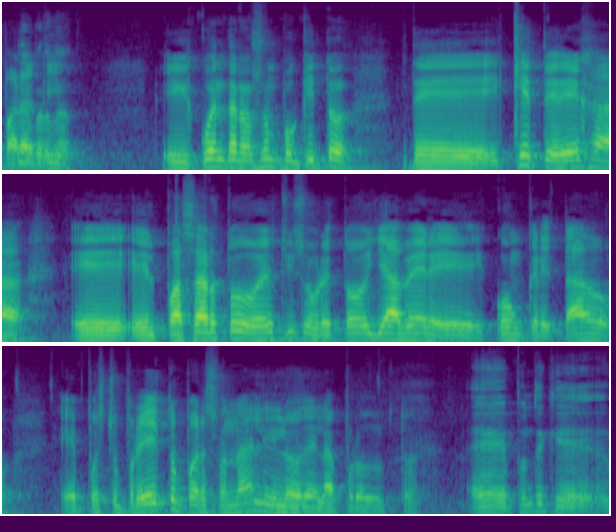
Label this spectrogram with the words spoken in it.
para ti. verdad. y cuéntanos un poquito de qué te deja eh, el pasar todo esto y sobre todo ya haber eh, concretado eh, pues tu proyecto personal y lo de la productora Eh, ponte que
